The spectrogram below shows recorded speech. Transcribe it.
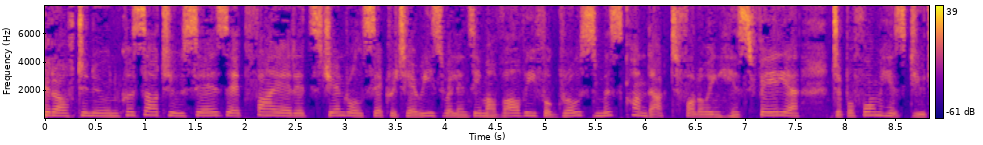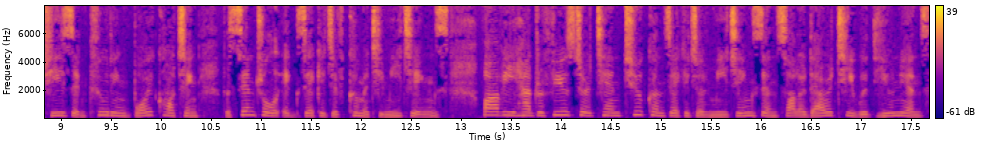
Good afternoon. COSATU says it fired its General Secretary Zwelinzima Vavi for gross misconduct following his failure to perform his duties, including boycotting the Central Executive Committee meetings. Vavi had refused to attend two consecutive meetings in solidarity with unions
